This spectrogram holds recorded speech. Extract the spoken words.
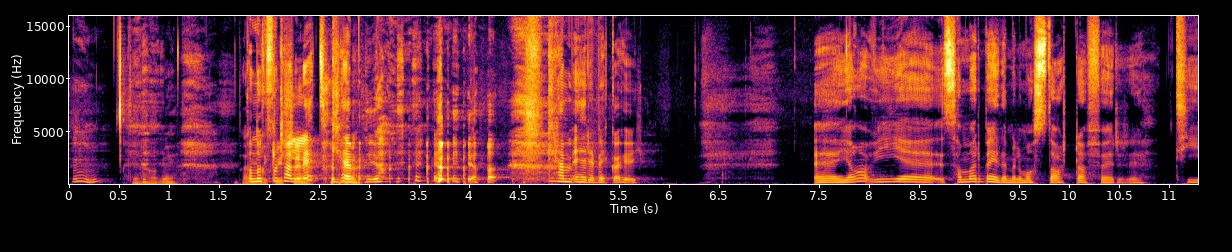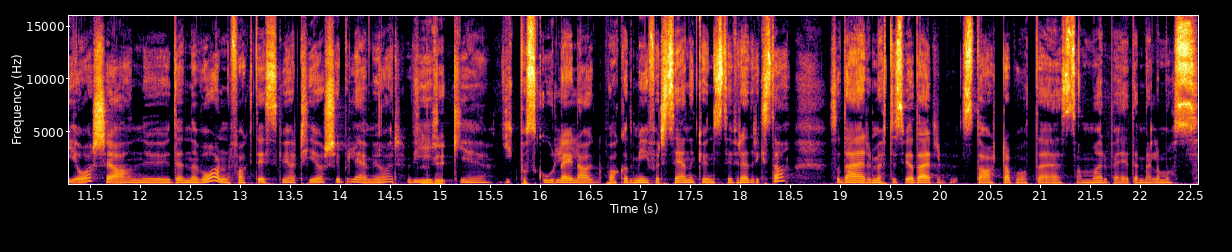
Det har vi. Kan dere fortelle litt? Hvem, Ja. hvem er Rebekka Høy? Eh, ja, vi samarbeidet mellom oss starta for ti år siden nå denne våren, faktisk. Vi har tiårsjubileum i år. Vi gikk, eh, gikk på skole i lag på Akademi for scenekunst i Fredrikstad. Så der møttes vi, og der starta på en måte samarbeidet mellom oss.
